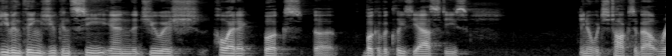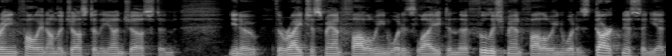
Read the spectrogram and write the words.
even things you can see in the Jewish poetic books, the book of Ecclesiastes, you know, which talks about rain falling on the just and the unjust, and you know, the righteous man following what is light and the foolish man following what is darkness, and yet,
